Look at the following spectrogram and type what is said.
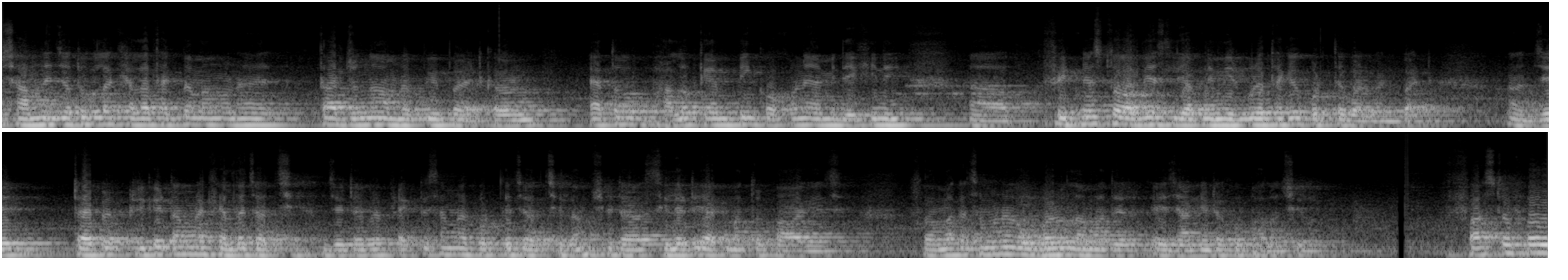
সামনে যতগুলো খেলা থাকবে, আমার মনে হয় তার জন্য আমরা প্রিপেয়ার্ড কারণ এত ভালো ক্যাম্পিং কখনোই আমি দেখিনি। ফিটনেস তো অবভিয়াসলি আপনি মিরপুরে থেকেও করতে পারবেন বাট যে টাইপের ক্রিকেট আমরা খেলতে চাচ্ছি, যে টাইপের প্র্যাকটিস আমরা করতে চাচ্ছিলাম, সেটা সিলেটে একমাত্র পাওয়া গেছে। সো আমার কাছে মনে হয় ওভারঅল আমাদের এই জার্নিটা খুব ভালো ছিল। ফার্স্ট অফ অল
